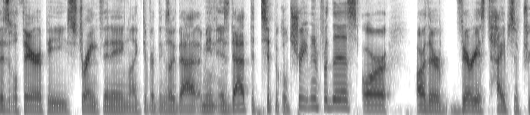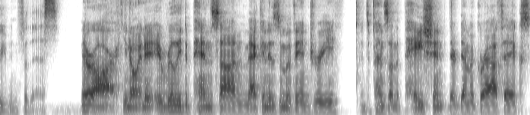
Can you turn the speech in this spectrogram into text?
physical therapy, strengthening, like different things like that. I mean, is that the typical treatment for this, or are there various types of treatment for this? There are, you know, and it, it really depends on mechanism of injury. It depends on the patient, their demographics,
